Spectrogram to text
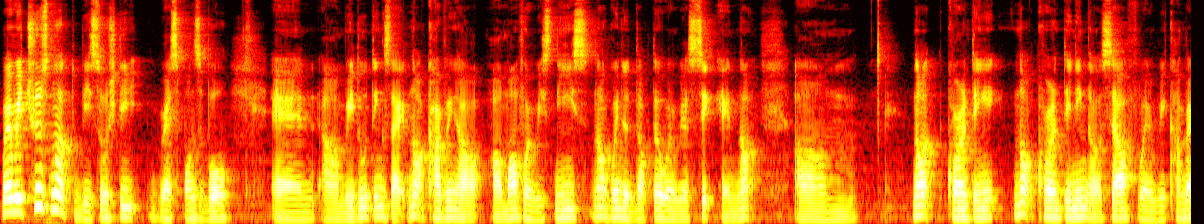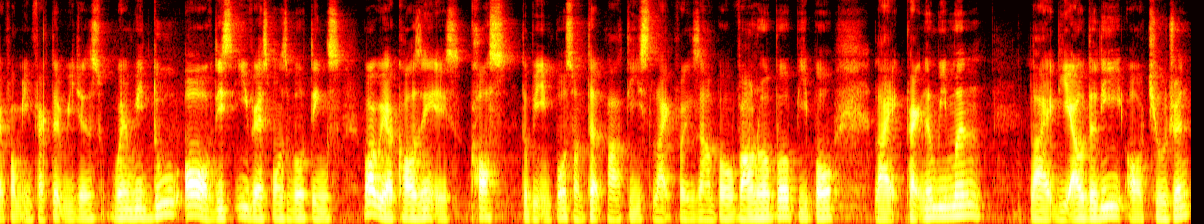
When we choose not to be socially responsible and um, we do things like not covering our, our mouth when we sneeze, not going to the doctor when we're sick, and not um, not quarantining not quarantining ourselves when we come back from infected regions when we do all of these irresponsible things what we are causing is costs to be imposed on third parties like for example vulnerable people like pregnant women like the elderly or children.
